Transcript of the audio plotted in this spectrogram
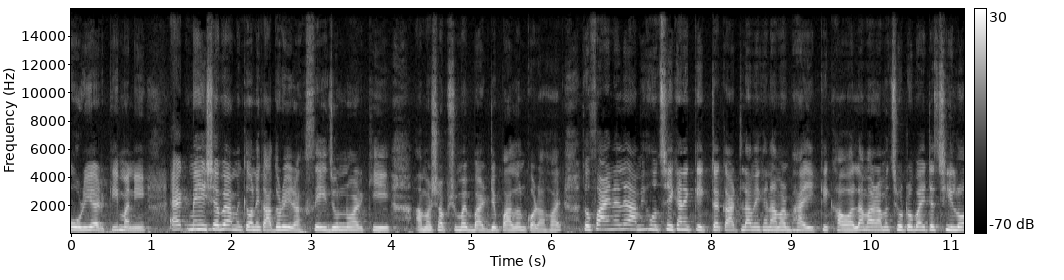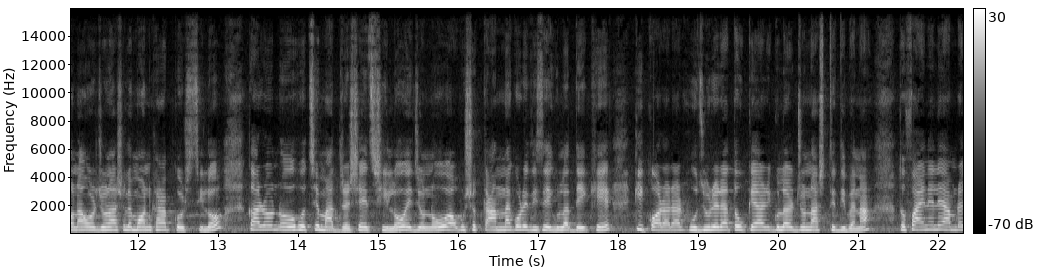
করি আর কি। মানে এক মেয়ে হিসাবে আমাকে অনেক আদরেই রাখছে এই জন্য আর কি আমার সবসময় বার্থডে পালন করা হয়। তো ফাইনালি আমি হচ্ছে এখানে কেকটা কাটলাম এখানে আমার ভাইকে খাওয়ালাম। আর আমার ছোটো ভাইটা ছিল না, ওর জন্য আসলে মন খারাপ করছিল। কারণ ও হচ্ছে মাদ্রাসায় ছিল এই জন্য ও অবশ্য কান্না করে দিছে এগুলা দেখে। কি করার? আর হুজুরেরা তো ওকে আর এগুলার জন্য আসতে দিবে না। তো ফাইনালি আমরা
